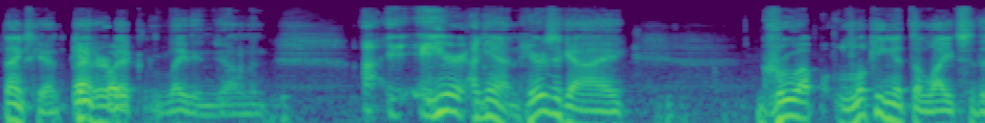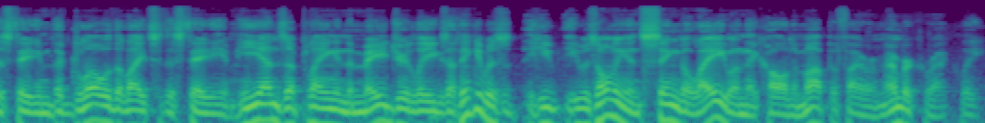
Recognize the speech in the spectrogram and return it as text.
Thanks, Ken. Ken. Hrbek, ladies and gentlemen. Uh, here again, here's a guy grew up looking at the lights of the stadium, the glow of the lights of the stadium. He ends up playing in the major leagues. I think he was he, he was only in single A when they called him up, if I remember correctly.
